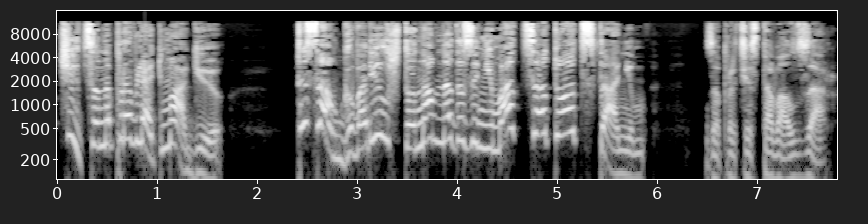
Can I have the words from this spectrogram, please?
учиться направлять магию. Ты сам говорил, что нам надо заниматься, а то отстанем», — запротестовал Зар.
